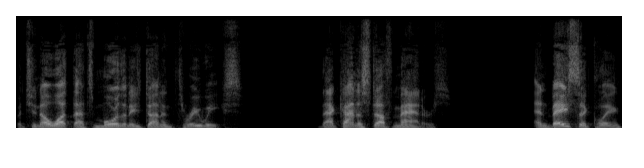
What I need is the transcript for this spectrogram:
But you know what? That's more than he's done in three weeks. That kind of stuff matters. And basically,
